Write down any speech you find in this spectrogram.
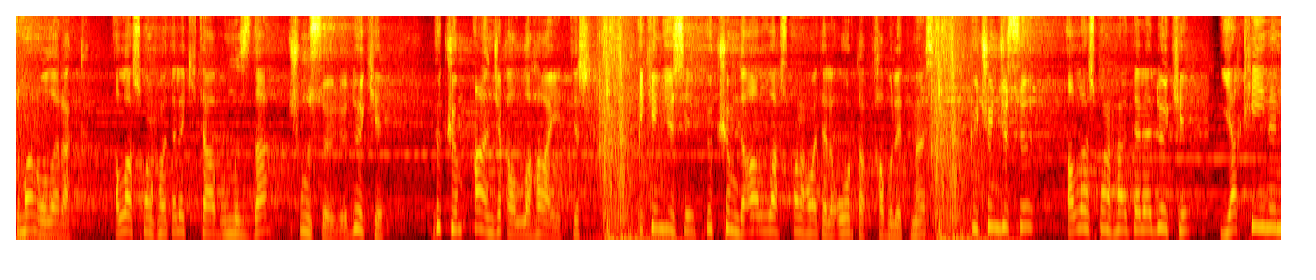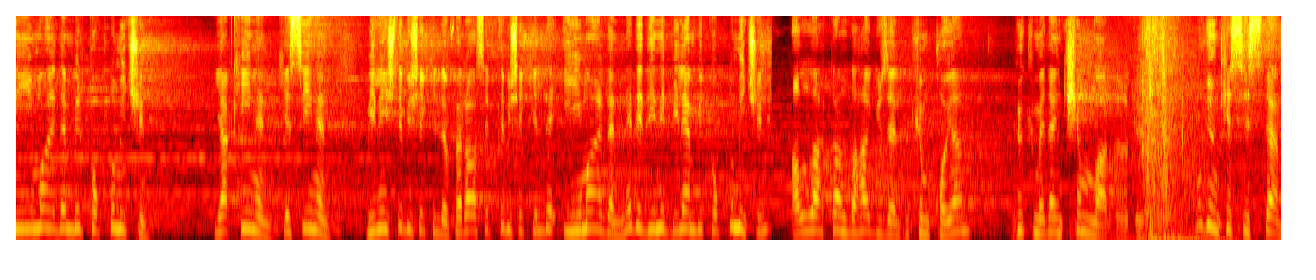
Müslüman olarak Allah subhanahu ve teala kitabımızda şunu söylüyor. Diyor ki hüküm ancak Allah'a aittir. İkincisi hüküm de Allah subhanahu ve teala ortak kabul etmez. Üçüncüsü Allah subhanahu ve teala diyor ki yakinen iman eden bir toplum için yakinen, kesinen, bilinçli bir şekilde, ferasetli bir şekilde iman eden, ne dediğini bilen bir toplum için Allah'tan daha güzel hüküm koyan, hükmeden kim vardır diyor. Bugünkü sistem,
